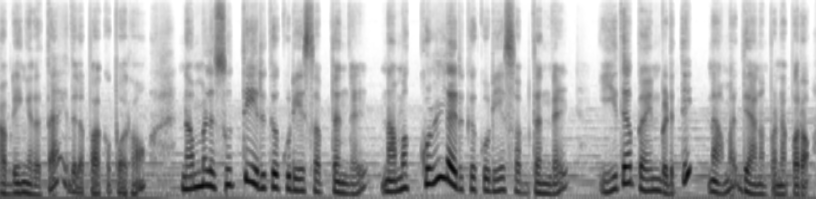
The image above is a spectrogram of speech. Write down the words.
அப்படிங்கிறத இதில் பார்க்க போகிறோம். நம்மளை சுற்றி இருக்கக்கூடிய சப்தங்கள் நமக்குள்ளே இருக்கக்கூடிய சப்தங்கள் இதை பயன்படுத்தி நாம் தியானம் பண்ண போகிறோம்.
